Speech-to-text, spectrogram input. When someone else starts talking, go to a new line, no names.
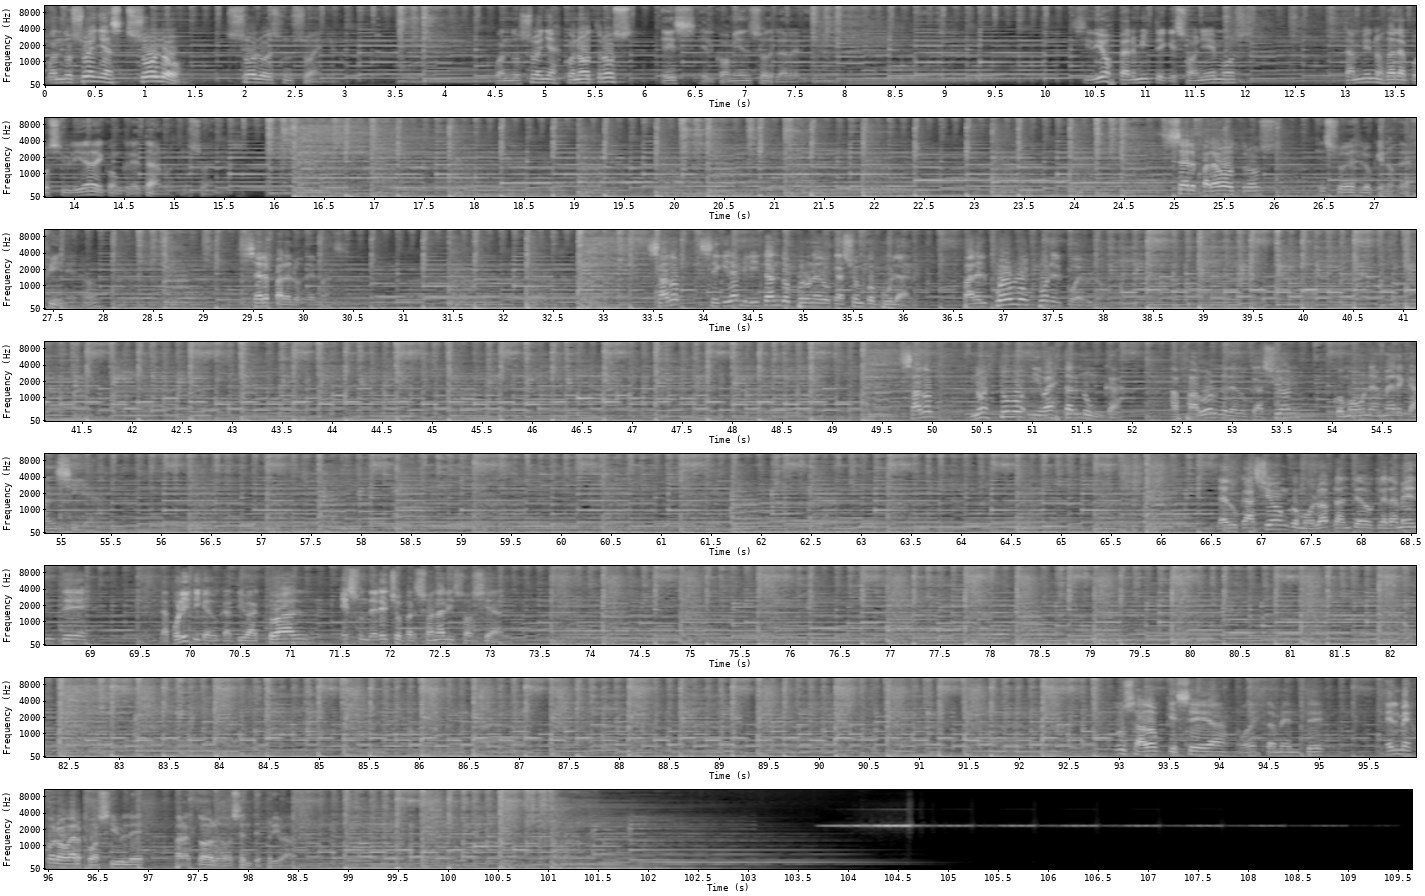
Cuando sueñas solo, solo es un sueño. Cuando sueñas con otros, es el comienzo de la realidad. Si Dios permite que soñemos, también nos da la posibilidad de concretar nuestros sueños. Ser para otros, eso es lo que nos define, ¿no? Ser para los demás. SADOP seguirá militando por una educación popular, para el pueblo y por el pueblo. SADOP no estuvo ni va a estar nunca a favor de la educación como una mercancía. La educación, como lo ha planteado claramente la política educativa actual, es un derecho personal y social. un SADOP que sea, modestamente, el mejor hogar posible para todos los docentes privados.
